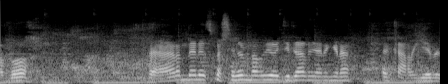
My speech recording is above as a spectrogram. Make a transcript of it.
അപ്പോൾ വേറെ എന്തെങ്കിലും സ്പെഷ്യൽ ഉണ്ടോ എന്ന് ചോദിച്ചിട്ടാണ് ഞാനിങ്ങനെ കറങ്ങിയത്.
